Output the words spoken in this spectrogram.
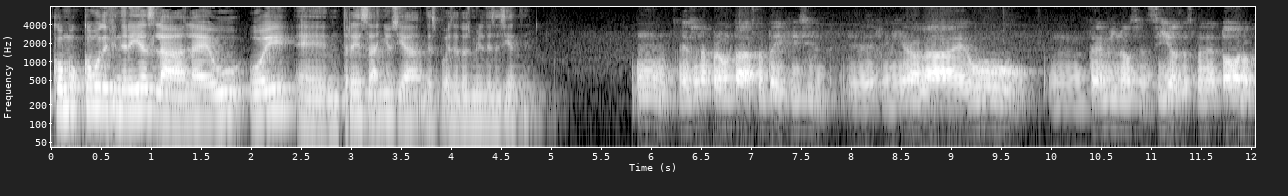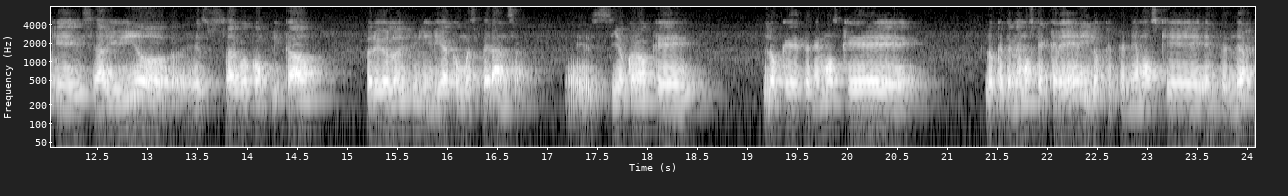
¿Cómo, cómo definirías la, la, EU hoy en tres años ya después de 2017? Mm, es una pregunta bastante difícil. Eh, definir a la EU en términos sencillos después de todo lo que se ha vivido es algo complicado, pero yo lo definiría como esperanza. yo creo que lo que tenemos que lo que tenemos que creer y lo que tenemos que entender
